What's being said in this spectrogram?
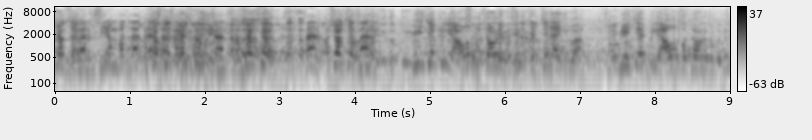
ಸರ್ ಸರ್ ಸಿಎಂ ಬದಲಾದ್ರೆ ಸರ್ಕಾರ ಬಿದ್ದೋಗುತ್ತೆ ಅಂತಾರೆ ಸರ್ ಅಶೋಕ್ ಸರ್ ಬಿಜೆಪಿ ಯಾವ ಬದಲಾವಣೆ ಬಗ್ಗೆ ಚರ್ಚೆನೇ ಆಗಿಲ್ವಾ ಬಿಜೆಪಿ ಯಾವ ಬದಲಾವಣೆ ಬಗ್ಗೆ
